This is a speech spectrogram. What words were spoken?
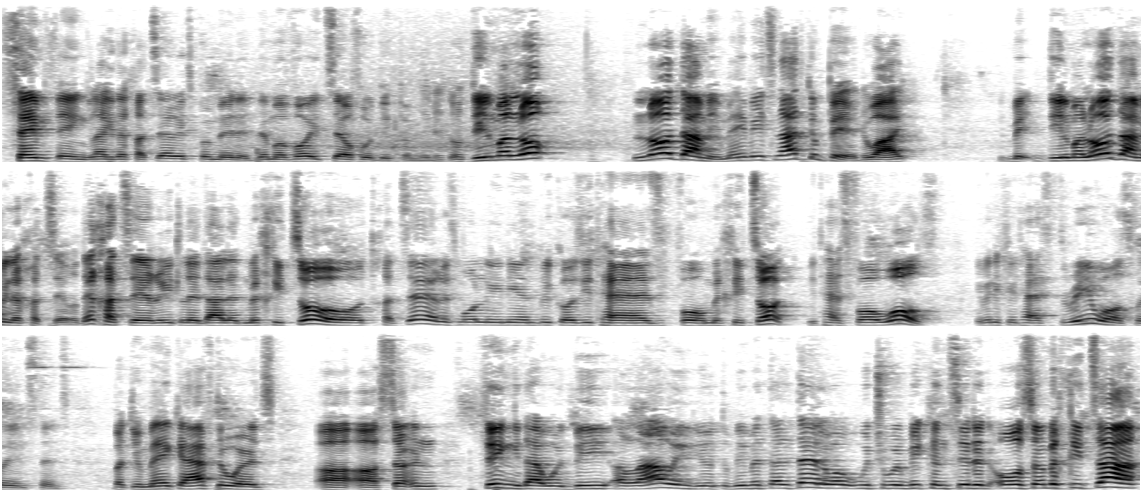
Same thing, like the chatzer it's permitted, the mavo itself would be permitted. Or dilma lo, lo dami, maybe it's not compared. Why? דילמה לא דמי לחצר, דחצרית לדלת מחיצות, חצר is more lenient because it has four מחיצות, it has four walls, even if it has three walls for instance, but you make afterwards uh, a certain thing that would be allowing you to be metaltel, which would be considered also mechitza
